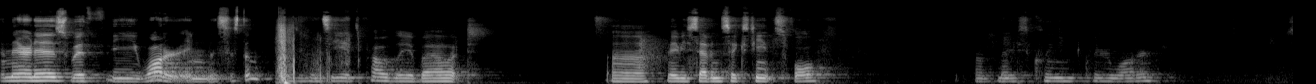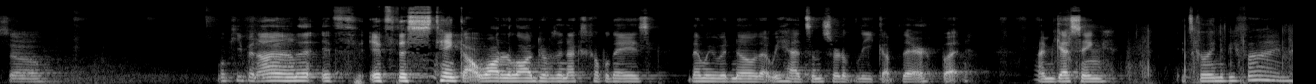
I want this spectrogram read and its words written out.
And there it is with the water in the system. As you can see, it's probably about uh, maybe 7 sixteenths full of nice, clean, clear water. So we'll keep an eye on it. If if this tank got waterlogged over the next couple days, then we would know that we had some sort of leak up there. But I'm guessing it's going to be fine.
